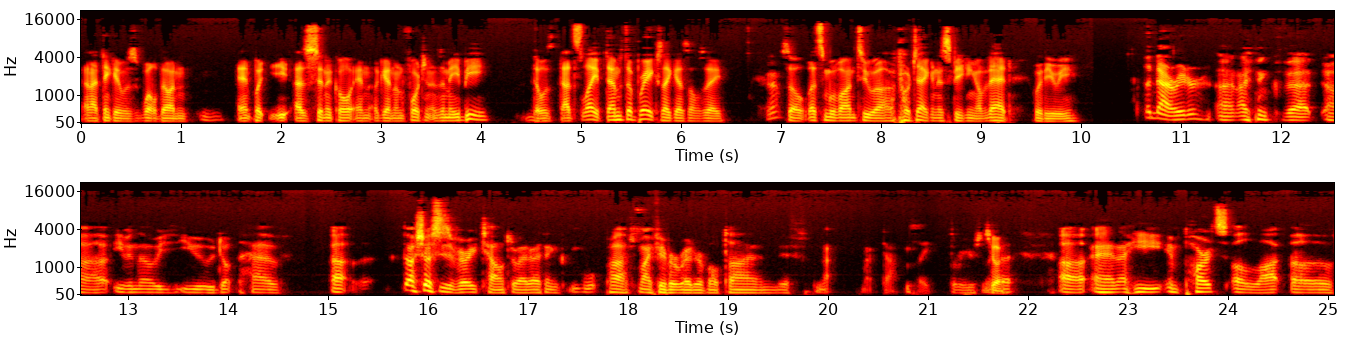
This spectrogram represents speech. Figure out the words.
and I think it was well done. Mhm. And but as cynical and again unfortunate as it may be, those that's life. Them's the breaks, I guess I'll say. Yeah. So let's move on to uh, protagonist. Speaking of that, with you, E. the narrator, and I think that uh, even though you don't have, uh, Dostoevsky is a very talented writer. I think perhaps my favorite writer of all time, if not my top like three or something Sure. like that. Uh, and he imparts a lot of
